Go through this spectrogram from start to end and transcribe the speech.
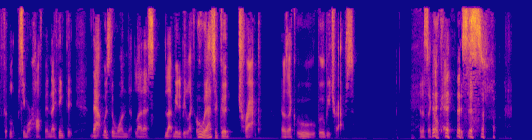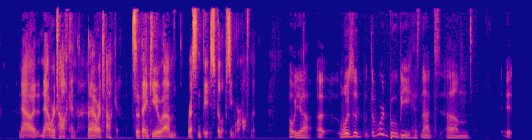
Philip Seymour Hoffman. And I think that that was the one that let us let me to be like, oh, that's a good trap. And I was like, ooh, booby traps. And it's like, okay, this is now now we're talking. Now we're talking. So thank you. Um, rest in peace, Philip Seymour Hoffman. Oh yeah. Uh, was the the word booby has not um it,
